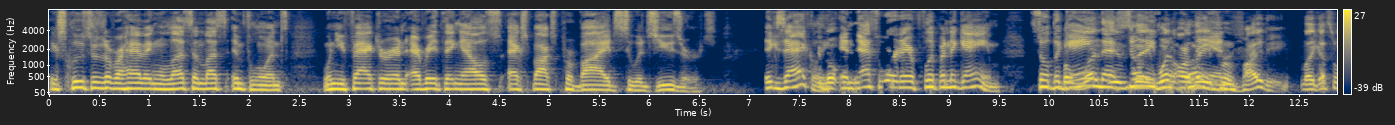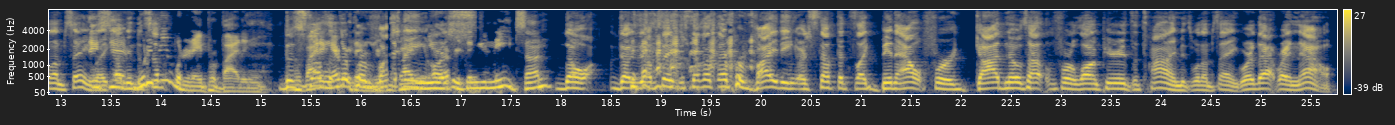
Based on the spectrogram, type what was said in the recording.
Exclusives are having less and less influence when you factor in everything else Xbox provides to its users. Exactly, But- and that's where they're flipping the game. So the game what that is they, Sony's what been are they playing, providing? Like that's what I'm saying. they like said, I mean, the "What do stuff, you mean? What are they providing? the stuff providing that they're everything. They're providing providing you are everything s- you need, son." no, the, I'm saying the stuff that they're providing are stuff that's like been out for God knows how for long periods of time. Is what I'm saying. We're that right now.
